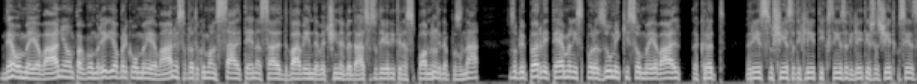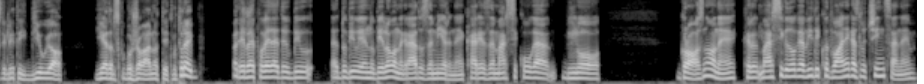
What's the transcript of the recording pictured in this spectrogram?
ne omejevanju, ampak bom rekel, ja, rekel omejevanju, se pravi, tako imam salt, ena salt, dva, vem, da večina gledalcev se tega niti ne spomni, niti ne pozna. To so bili prvi temeljni sporazumi, ki so omejevali takrat res v 60-ih letih, 70-ih letih, v začetku 70-ih letih divjo jedrsko božovalno tekmo. Torej, Treba je povedati, da je bil, dobil je Nobelovo nagrado za mir, ne, kar je za marsikoga bilo grozno, ne, ker marsikdo ga vidi kot vojnega zločinca. Ne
